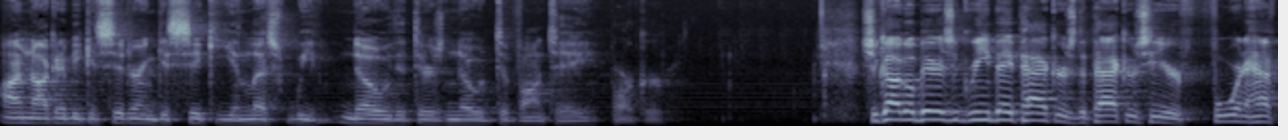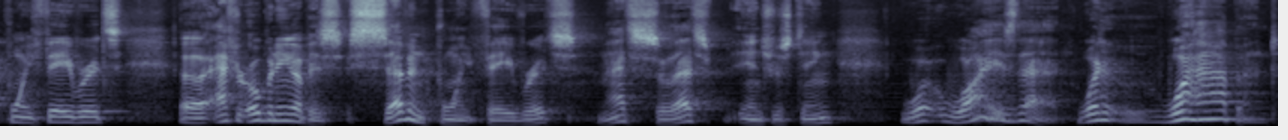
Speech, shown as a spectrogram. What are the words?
I'm not going to be considering Gesicki unless we know that there's no DeVante Parker. Chicago Bears and Green Bay Packers. The Packers here, four and a half point favorites. Uh, after opening up as seven point favorites, that's so that's interesting. What, why is that? What what happened?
